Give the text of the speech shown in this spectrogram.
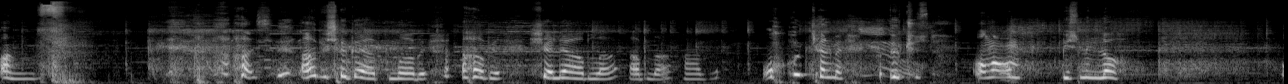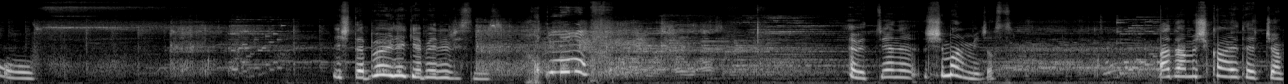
An. abi şaka yaptım abi. Abi Şele abla abla abi. Oh gelme öküz. Anam bismillah. Of. İşte böyle geberirsiniz. Evet yani şımarmayacağız. Adamı şikayet edeceğim.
